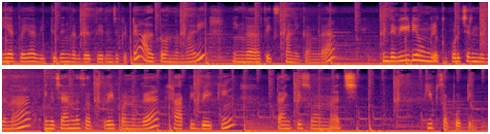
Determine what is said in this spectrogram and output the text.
நியர்பையாக விற்குதுங்கிறத தெரிஞ்சுக்கிட்டு அதுக்கு தகுந்த மாதிரி நீங்கள் ஃபிக்ஸ் பண்ணிக்கோங்க. இந்த வீடியோ உங்களுக்கு பிடிச்சிருந்ததுன்னா எங்கள் சேனலை சப்ஸ்கிரைப் பண்ணுங்கள் happy baking Thank you so much. Keep supporting.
